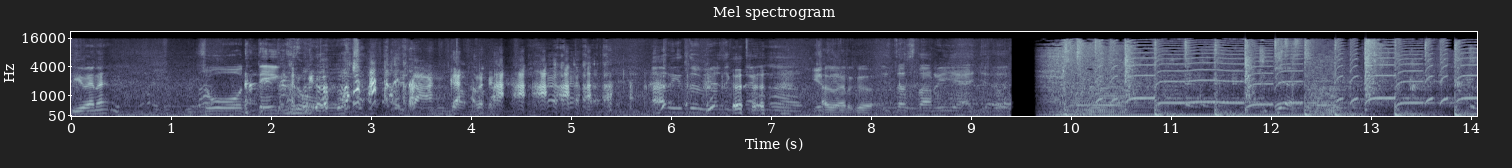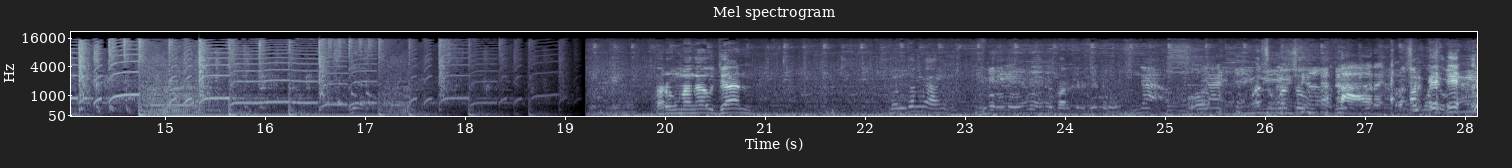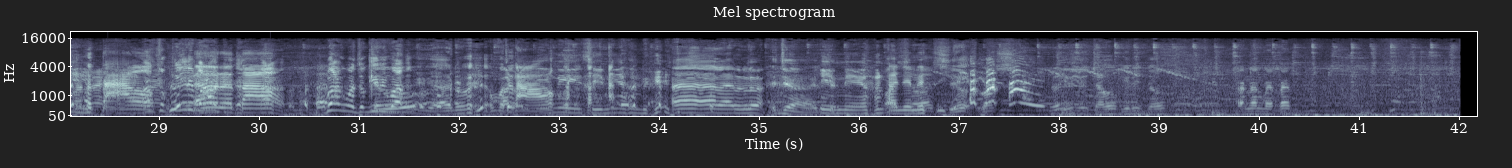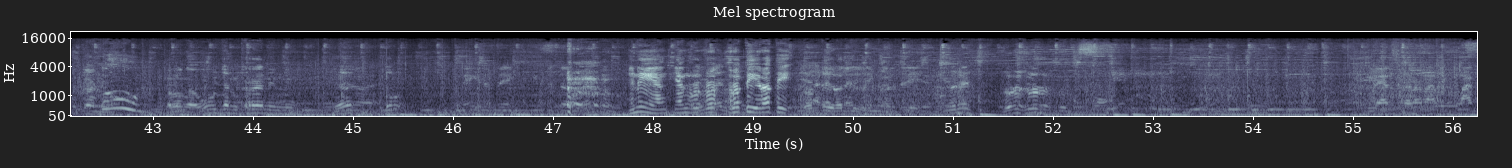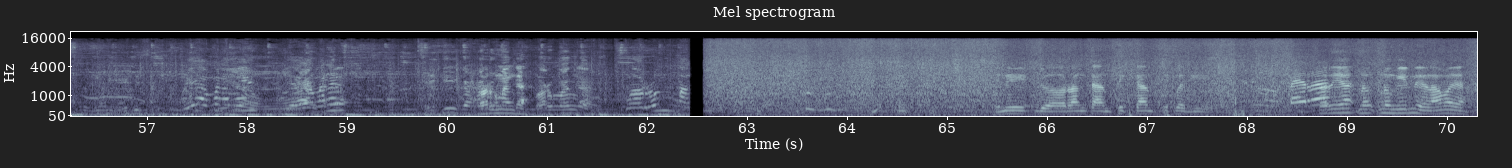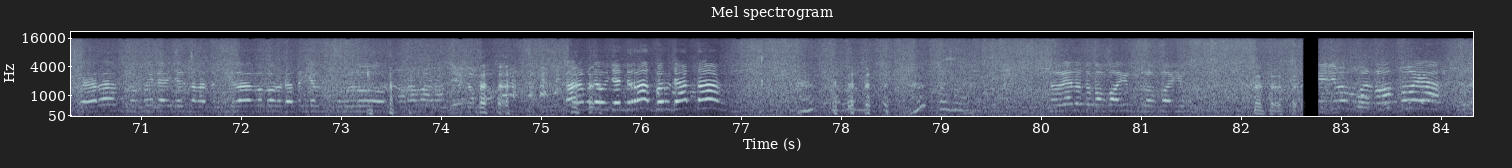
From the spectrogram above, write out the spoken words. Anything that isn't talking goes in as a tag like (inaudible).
Gimana? syuting aduh (laughs) ditangkap hari itu biasa kita gitu, Sabarku. Insta story-nya aja Warung mangga hujan. Punten Kang. Ini ini ini ini parkir sini. enggak Oh, masuk masuk. Tahu rek. Masuk masuk. Tahu. Masuk kiri bang. tahu. Bang masuk kiri bang. Aduh, tahu. Ini sini yang di Eh, lalu aja. ini. Hanya nih. Los. Kiri jauh, kiri jauh. Kanan mepet. Kalau nggak hujan keren ini. Ya. Ini yang yang ro- ro- roti roti. Roti, roti. Lurus, lurus. langsung Ya mana nih? Ya mana? Iki ke Warung mangga. Warung mangga. Warung Ini dua orang cantik cantik lagi. Peras, Sorry ya nung- nungguin ya lama ya. peras, nungguin dari jam setengah sembilan, lo baru datang jam sepuluh. Sekarang udah hujan deras, baru datang. Tuh lihat tuh tukang payung, tukang payung. (laughs) Ini mah bukan rokok?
